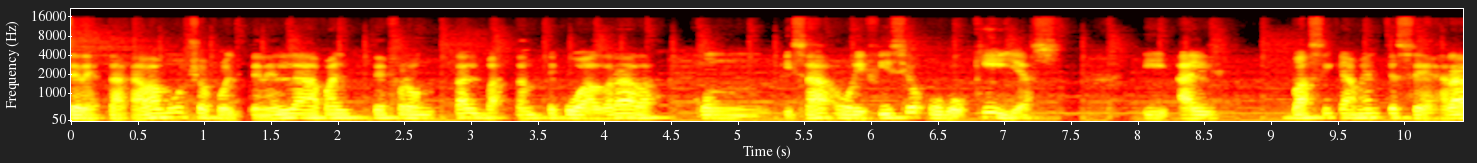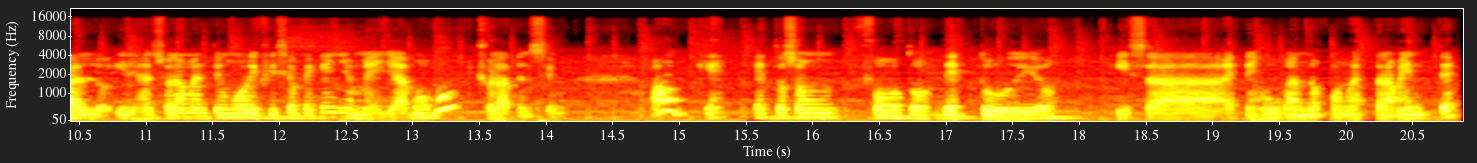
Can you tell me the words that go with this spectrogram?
se destacaba mucho por tener la parte frontal bastante cuadrada con quizás orificios o boquillas y al básicamente cerrarlo y dejar solamente un orificio pequeño me llamó mucho la atención. Aunque estos son fotos de estudio quizá estén jugando con nuestra mente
